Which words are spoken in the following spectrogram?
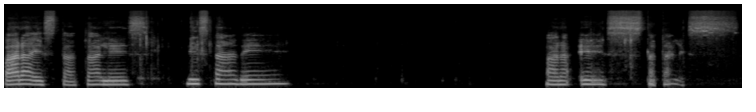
Paraestatales, lista de paraestatales.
